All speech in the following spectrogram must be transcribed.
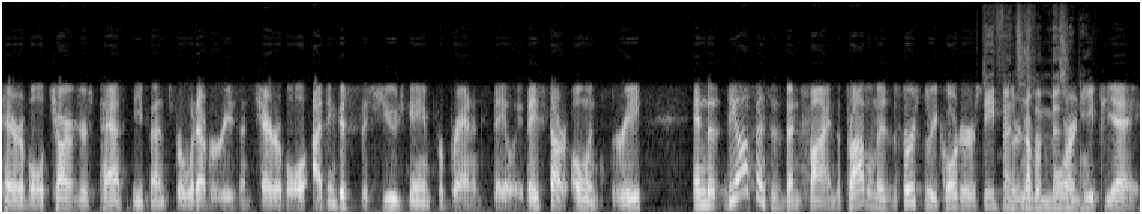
terrible. Chargers pass defense, for whatever reason, terrible. I think this is a huge game for Brandon Staley. They start 0 3, and the, the offense has been fine. The problem is the first three quarters, defense they're number four in EPA.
